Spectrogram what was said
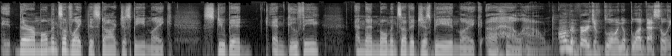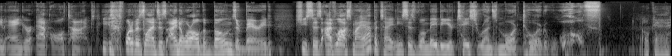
it, there are moments of like this dog just being like stupid and goofy and then moments of it just being like a hellhound. on the verge of blowing a blood vessel in anger at all times. He, one of his lines is, I know where all the bones are buried. She says, I've lost my appetite. And he says, Well, maybe your taste runs more toward wolf. Okay.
